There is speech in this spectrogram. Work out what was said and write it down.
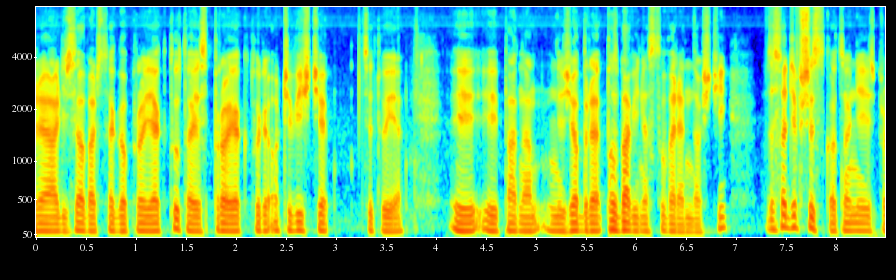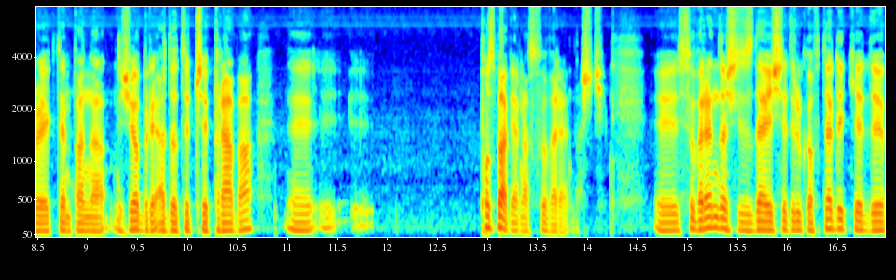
realizować tego projektu. To jest projekt, który oczywiście, cytuję y, y, pana Ziobrę, pozbawi nas suwerenności. W zasadzie wszystko, co nie jest projektem pana Ziobry, a dotyczy prawa, y, pozbawia nas suwerenności. Suwerenność zdaje się tylko wtedy, kiedy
